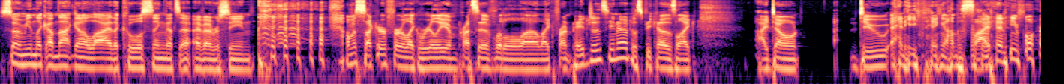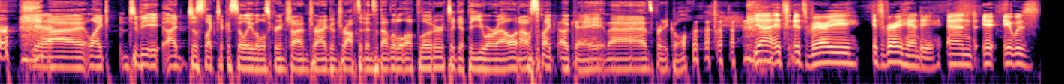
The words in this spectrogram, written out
So I mean, like, I'm not gonna lie. The coolest thing that's uh, I've ever seen. I'm a sucker for like really impressive little uh, like front pages, you know, just because like I don't do anything on the side anymore. Yeah. Uh, like to be, I just like took a silly little screenshot and dragged and dropped it into that little uploader to get the URL, and I was like, okay, that's pretty cool. yeah, it's it's very it's very handy, and it it was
